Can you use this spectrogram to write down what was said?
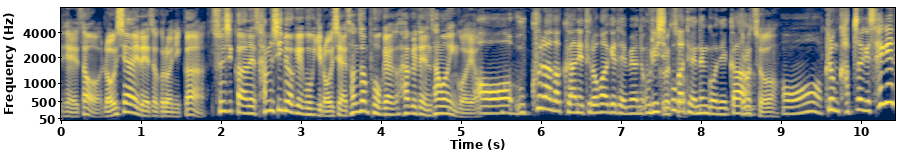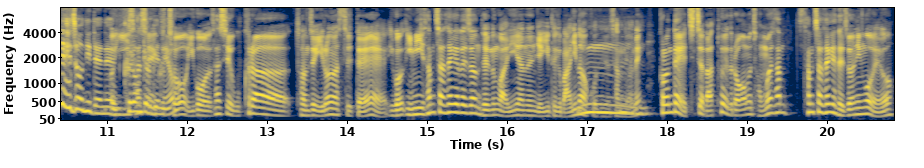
대해서 러시아에 대해서 그러니까 순식간에 30여 개국이 러시아에 선전포기하게 된 상황인 거예요. 어 음. 우크라가 그 안에 들어가게 되면 우리 식구가 그렇죠. 되는 거니까. 그렇죠. 어 그럼 갑자기 세계 대전이 되는 어, 이 그런 사실 격이네요. 그쵸. 이거 사실 우크라 전쟁 일어났을 때 이거 이미 3차 세계 대전 되는 거 아니냐는 얘기 되게 많이 나왔거든요 음. 작년에. 그런데 진짜 나토에 들어가면 정말 3, 삼차 세계 대전인 거예요.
